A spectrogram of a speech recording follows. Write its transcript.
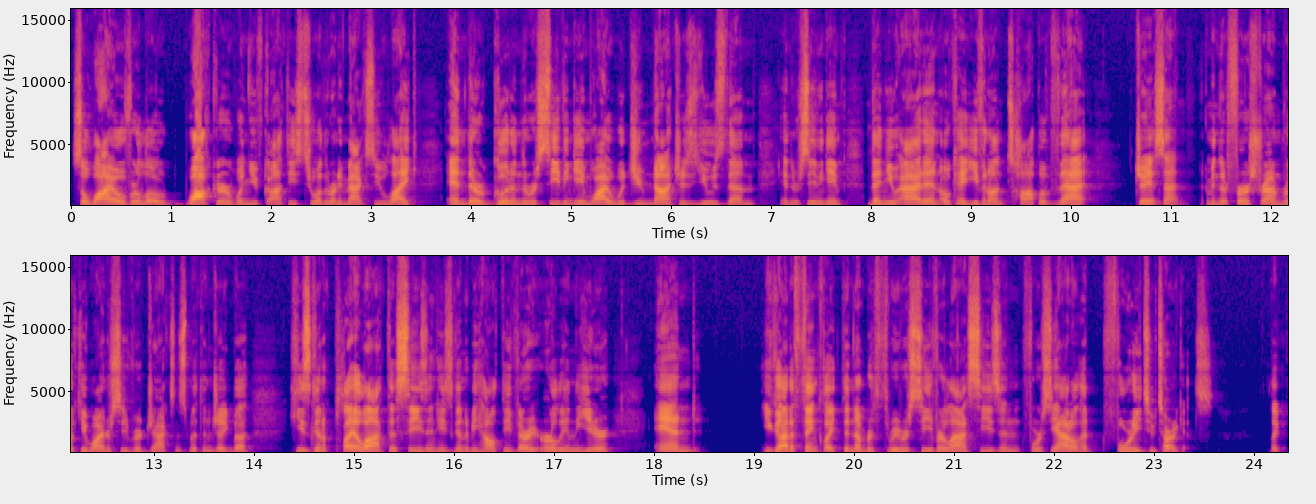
So why overload Walker when you've got these two other running backs you like and they're good in the receiving game, why would you not just use them in the receiving game? Then you add in, okay, even on top of that, JSN. I mean, their first round rookie wide receiver, Jackson Smith-Njigba, he's going to play a lot this season. He's going to be healthy very early in the year. And you got to think like the number three receiver last season for Seattle had 42 targets. Like,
